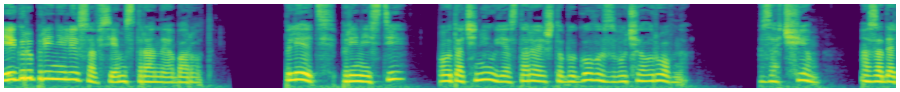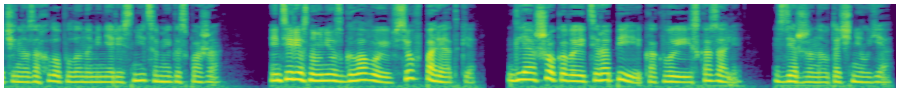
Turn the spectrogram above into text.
Игры приняли совсем странный оборот. «Плеть принести?» — уточнил я, стараясь, чтобы голос звучал ровно. «Зачем?» — озадаченно захлопала на меня ресницами госпожа. «Интересно, у нее с головой все в порядке?» «Для шоковой терапии, как вы и сказали», — сдержанно уточнил я.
